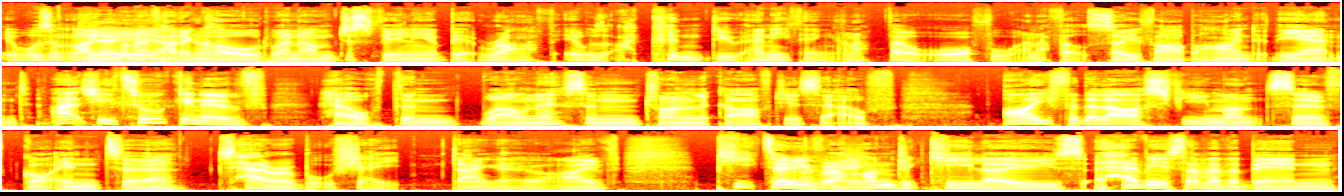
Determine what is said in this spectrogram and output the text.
It wasn't like Yeah, when yeah, I've had I a know. cold when I'm just feeling a bit rough. It was I couldn't do anything and I felt awful and I felt so far behind at the end. Actually talking of health and wellness and trying to look after yourself, I for the last few months have got into terrible shape. Dago, I've peaked over a Okay. 100 kilos, the heaviest I've ever been.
